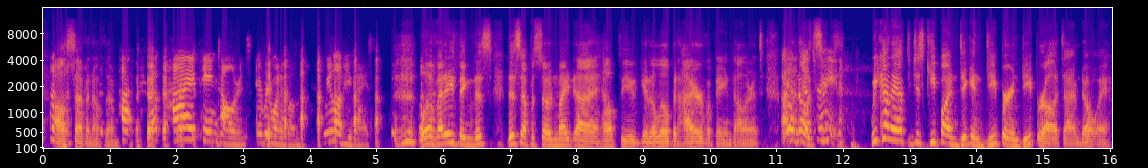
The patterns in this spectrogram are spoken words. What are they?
all seven of them. High, yep, high pain tolerance, every one of them. We love you guys. well, if anything, this this episode might uh, help you get a little bit higher of a pain tolerance. I don't know. That's it seems right. we kind of have to just keep on digging deeper and deeper all the time, don't we?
